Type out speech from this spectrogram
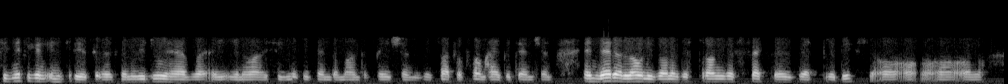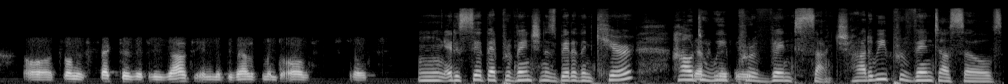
significant increased risk. And we do have, a, you know, a significant amount of patients that suffer from hypertension. And that alone is one of the strongest factors that predicts or, or, or, or strongest factors that result in the development of strokes. Mm, it is said that prevention is better than cure. How Definitely. do we prevent such? How do we prevent ourselves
